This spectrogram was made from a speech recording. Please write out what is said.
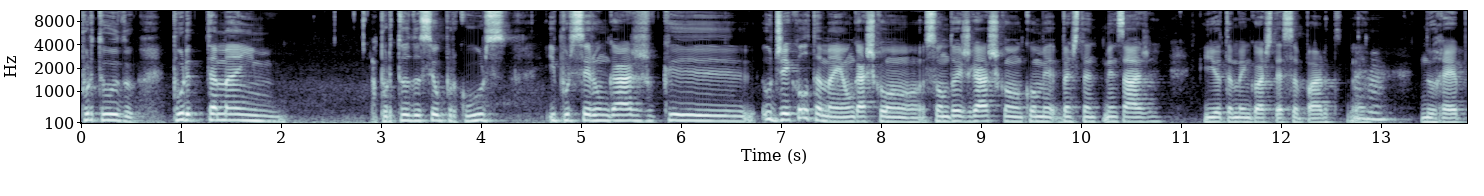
por tudo, por também por todo o seu percurso e por ser um gajo que o J. Cole também é um gajo com são dois gajos com, com bastante mensagem e eu também gosto dessa parte né? Uhum. no rap.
